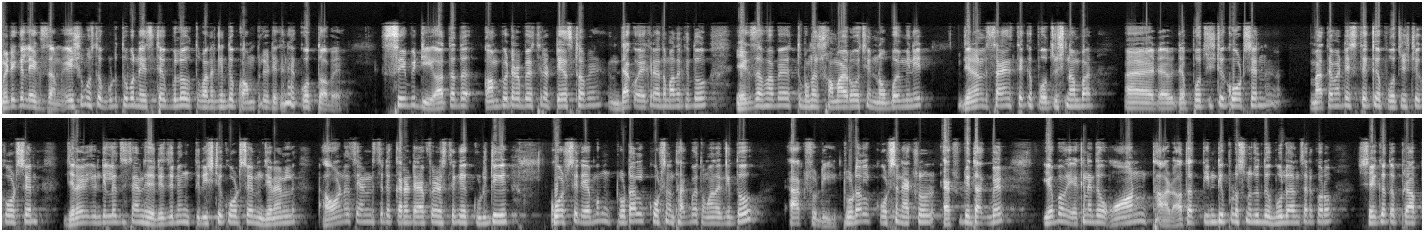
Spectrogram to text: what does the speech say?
মেডিকেল এক্সাম এই সমস্ত গুরুত্বপূর্ণ স্টেপগুলো তোমাদের কিন্তু কমপ্লিট এখানে করতে হবে। সিবিটি অর্থাৎ কম্পিউটার বেসড টেস্ট হবে। দেখো, এখানে তোমাদের কিন্তু এক্সাম হবে, তোমাদের সময় রয়েছে নব্বই মিনিট। জেনারেল সায়েন্স থেকে পঁচিশ নাম্বার পঁচিশটি কোর্সেন ম্যাথামেটিক্স থেকে পঁচিশটি questions general intelligence and reasoning তিরিশটি questions general awareness and current affairs থেকে কুড়িটি কোর্সেন এবং টোটাল কোর্সেন থাকবে তোমাদের কিন্তু একশোটি। টোটাল কোর্সেন একশো, একশোটি থাকবে এবং এখানে যে ওয়ান থার্ড অর্থাৎ তিনটি প্রশ্ন যদি ভুল অ্যান্সার করো সেক্ষেত্রে প্রাপ্ত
